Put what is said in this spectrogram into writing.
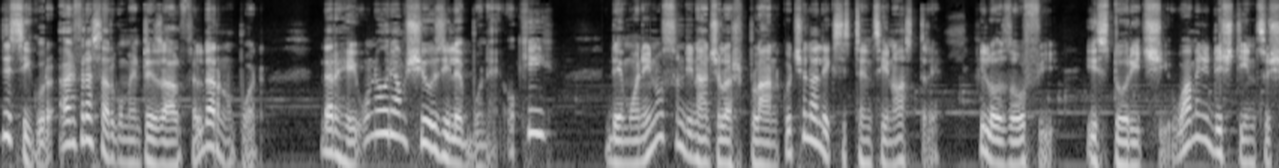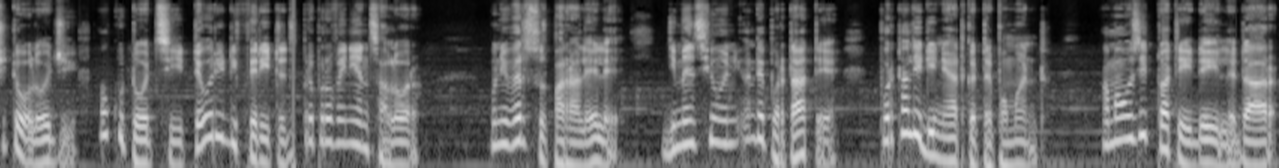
Desigur, aș vrea să argumentez altfel, dar nu pot. Dar hei, uneori am și eu zile bune, ok? Demonii nu sunt din același plan cu cel al existenței noastre. Filozofii, istoricii, oamenii de știință și teologii au cu toții teorii diferite despre proveniența lor. Universuri paralele, dimensiuni îndepărtate, portale din iad către pământ. Am auzit toate ideile, dar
